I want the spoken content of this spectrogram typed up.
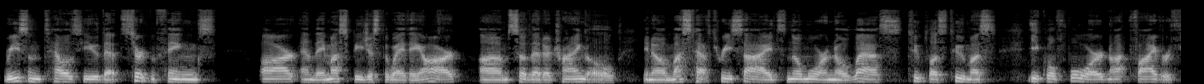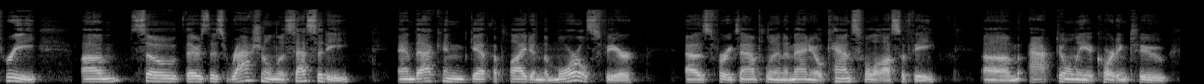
reason tells you that certain things are, and they must be just the way they are, um, so that a triangle, you know, must have three sides, no more, no less. Two plus two must equal four, not five or three. Um, so there's this rational necessity, and that can get applied in the moral sphere, as, for example, in Immanuel Kant's philosophy, um, act only according to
